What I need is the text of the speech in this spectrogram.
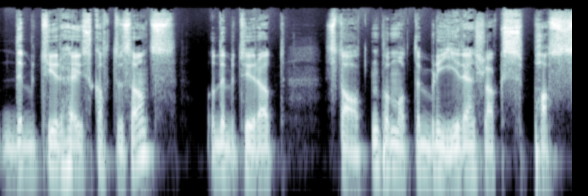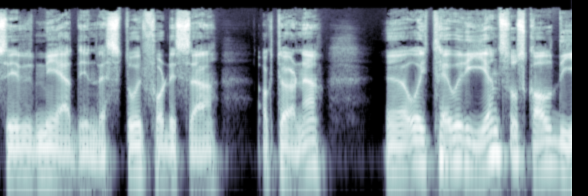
det betyr høy skattesats, og det betyr at staten på en måte blir en slags passiv medinvestor for disse aktørene. Eh, Og i teorien så skal de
